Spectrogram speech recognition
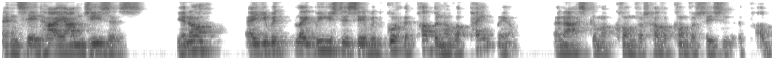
and said, "Hi, I'm Jesus"? You know, and you would like we used to say, we'd go to the pub and have a pint with him and ask him a converse, have a conversation at the pub.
